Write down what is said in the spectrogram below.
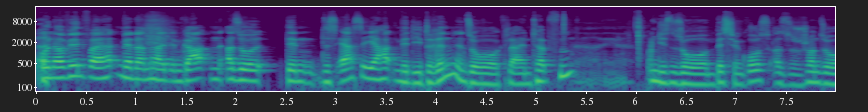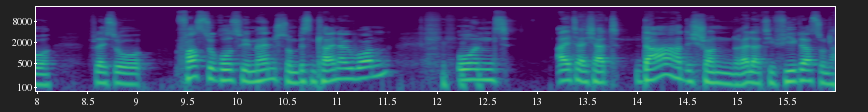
Und auf jeden Fall hatten wir dann halt im Garten, also den, das erste Jahr hatten wir die drin in so kleinen Töpfen. Und die sind so ein bisschen groß, also schon so, vielleicht so fast so groß wie ein Mensch, so ein bisschen kleiner geworden. Und Alter, ich hatte, da hatte ich schon relativ viel Glas, so ein,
